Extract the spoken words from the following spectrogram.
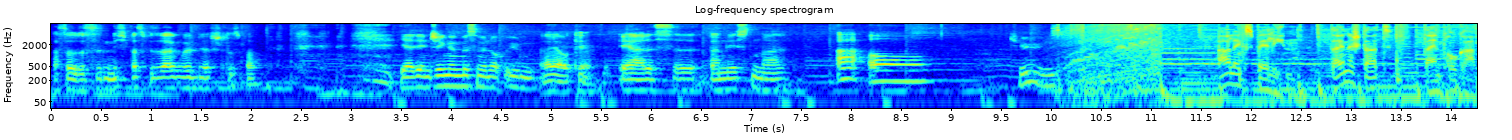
Achso, das ist nicht, was wir sagen würden, wenn der Schluss war? Ja, den Jingle müssen wir noch üben. Ah ja, okay. Ja, das äh, beim nächsten Mal. Ah, oh. Tschüss. Alex Berlin. Deine Stadt, dein Programm.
